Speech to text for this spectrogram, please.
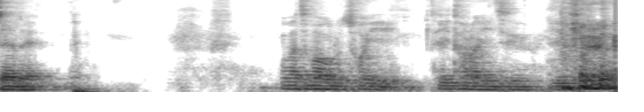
네네. 마지막으로 저희 데이터 라이즈 얘기를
